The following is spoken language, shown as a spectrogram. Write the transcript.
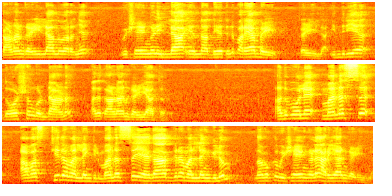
കാണാൻ കഴിയില്ല എന്ന് പറഞ്ഞ് വിഷയങ്ങളില്ല എന്ന് അദ്ദേഹത്തിന് പറയാൻ കഴി കഴിയില്ല. ഇന്ദ്രിയ ദോഷം കൊണ്ടാണ് അത് കാണാൻ കഴിയാത്തത്. അതുപോലെ മനസ്സ് അവസ്ഥിതമല്ലെങ്കിൽ മനസ്സ് ഏകാഗ്രമല്ലെങ്കിലും നമുക്ക് വിഷയങ്ങളെ അറിയാൻ കഴിയില്ല.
